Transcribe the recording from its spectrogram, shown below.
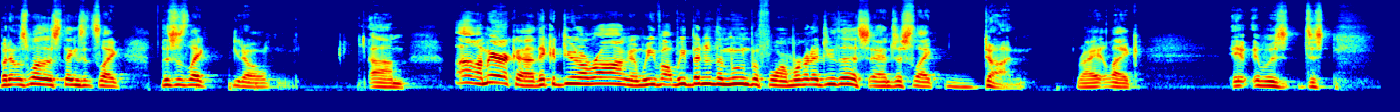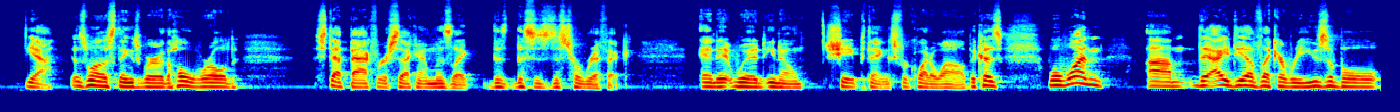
But it was one of those things. It's like this is like you know, um, oh, America, they could do no wrong, and we've all, we've been to the moon before, and we're gonna do this, and just like done, right? Like it, it was just, yeah, it was one of those things where the whole world stepped back for a second and was like, this this is just horrific, and it would you know shape things for quite a while because, well, one. Um, the idea of like a reusable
